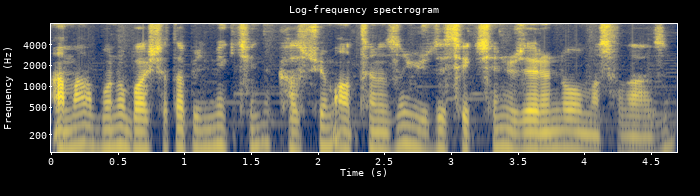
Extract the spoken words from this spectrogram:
Ama bunu başlatabilmek için kalsiyum atığınızın %80'in üzerinde olması lazım.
